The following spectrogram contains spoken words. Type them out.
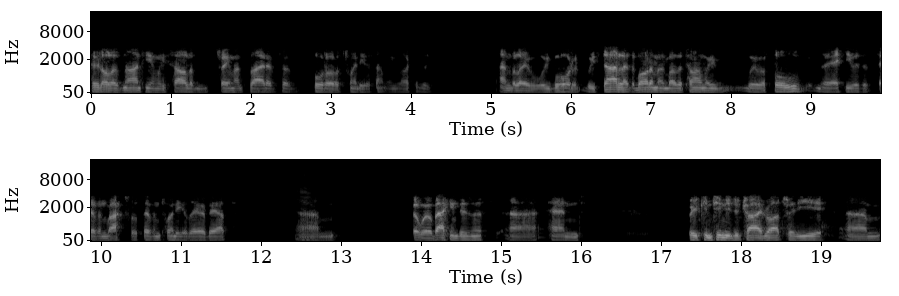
two dollars ninety, and we sold them three months later for four dollars twenty or something. Like it was unbelievable. We bought it. We started at the bottom, and by the time we we were full, the EYCI was at seven bucks or seven twenty or thereabouts. Um, but we were back in business, uh, and we continued to trade right through the year. Um,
